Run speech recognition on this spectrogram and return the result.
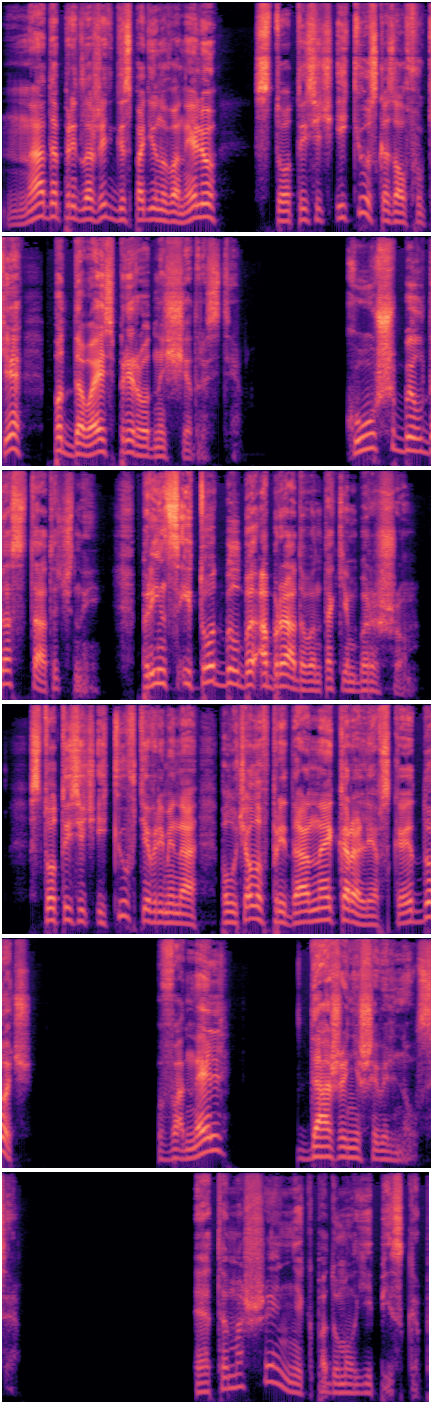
«Надо предложить господину Ванелю сто тысяч икю», — сказал Фуке, поддаваясь природной щедрости. Куш был достаточный. Принц и тот был бы обрадован таким барышом. Сто тысяч икю в те времена получала в приданное королевская дочь. Ванель даже не шевельнулся. «Это мошенник», — подумал епископ.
